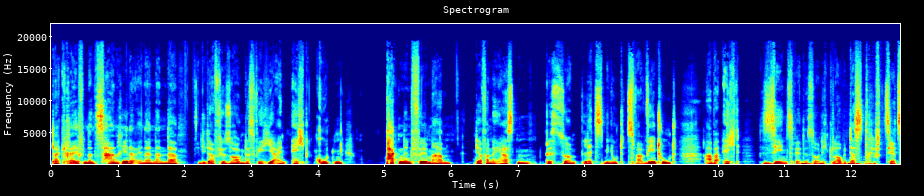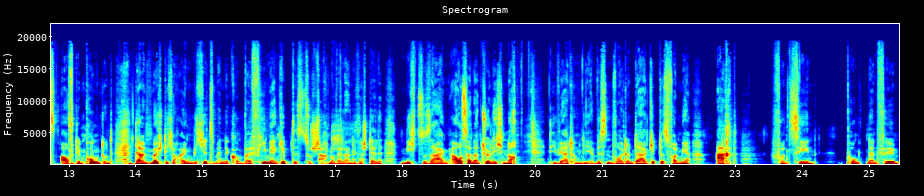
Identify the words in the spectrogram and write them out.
da greifen dann Zahnräder ineinander, die dafür sorgen, dass wir hier einen echt guten, packenden Film haben, der von der ersten bis zur letzten Minute zwar wehtut, aber echt sehenswert ist. Und ich glaube, das trifft es jetzt auf den Punkt. Und damit möchte ich auch eigentlich hier zum Ende kommen, weil viel mehr gibt es zur Schachnovelle an dieser Stelle nicht zu sagen, außer natürlich noch die Wertung, die ihr wissen wollt. Und da gibt es von mir acht von zehn Punkten ein Film.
